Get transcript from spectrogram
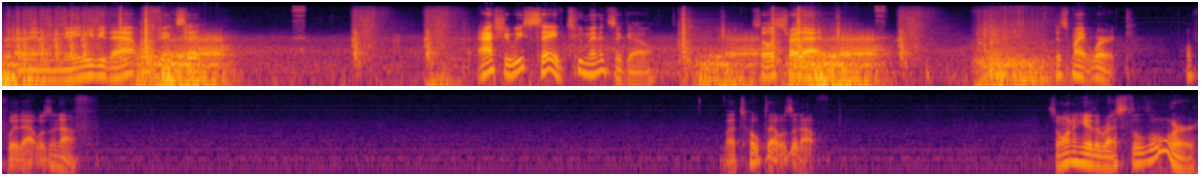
And then maybe that will fix it. Actually, we saved two minutes ago. So let's try that. This might work. Hopefully that was enough. Let's hope that was enough. So I want to hear the rest of the lore.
